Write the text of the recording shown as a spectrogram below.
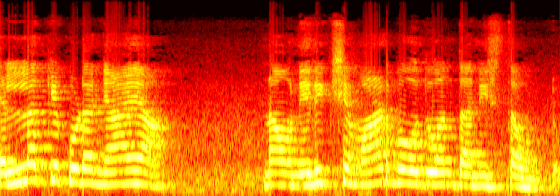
ಎಲ್ಲಕ್ಕೆ ಕೂಡ ನ್ಯಾಯ ನಾವು ನಿರೀಕ್ಷೆ ಮಾಡಬಹುದು ಅಂತ ಅನಿಸ್ತಾ ಉಂಟು.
